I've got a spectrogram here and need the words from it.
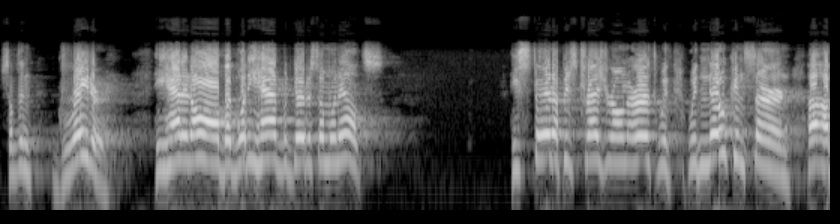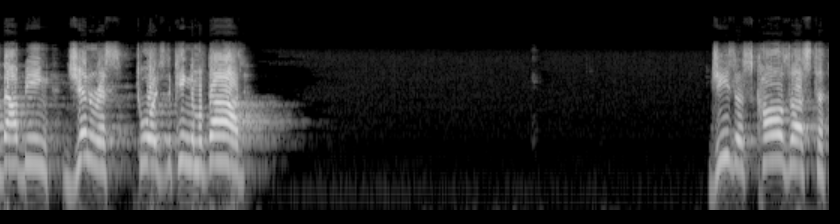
Something greater. He had it all, but what he had would go to someone else. He stored up his treasure on earth with, with no concern uh, about being generous towards the kingdom of God. Jesus calls us to,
